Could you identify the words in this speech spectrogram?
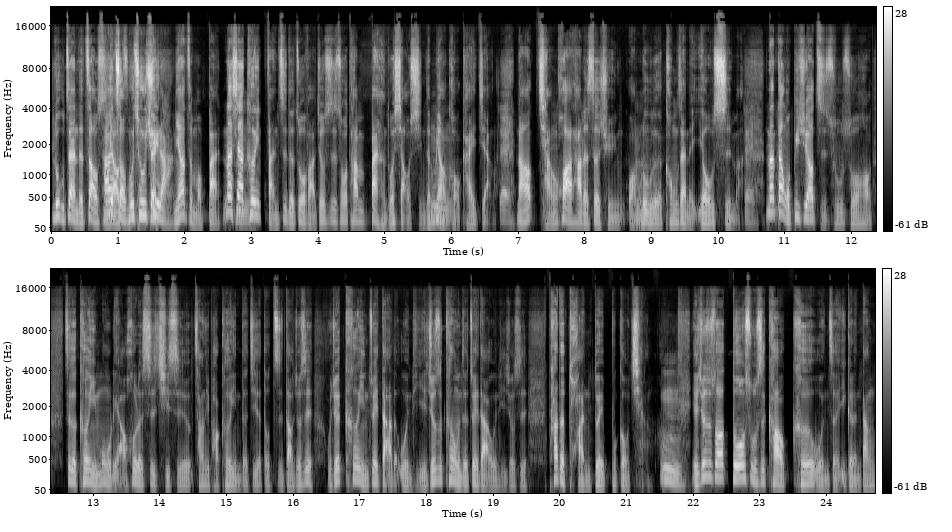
陆战的造势要走不出去啦，你要怎么办？那现在柯营反制的做法就是说，他们办很多小型的庙口开讲，对，然后强化他的社群网络的空战的优势嘛。对，那但我必须要指出说哈，这个科营幕僚或者是其实长期跑科营的记者都知道，就是我觉得科营最大的问题，也就是柯文哲最大的问题，就是他的团队不够强。嗯，也就是说。多数是靠柯文哲一个人当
